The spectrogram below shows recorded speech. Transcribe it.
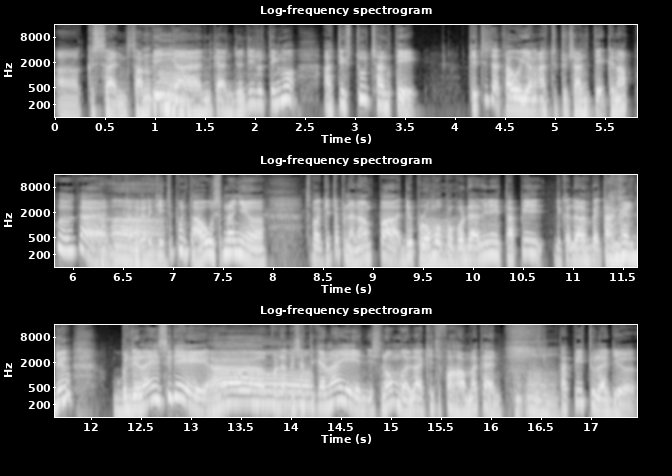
uh, kesan sampingan kan. Jadi tu tengok artis tu cantik kita tak tahu yang artis tu cantik kenapa kan Ah, ah. kadang-kadang kita pun tahu sebenarnya sebab kita pernah nampak dia promote produk ni tapi dekat dalam beg tangan dia benda lain sedih ah Oh. produk kecantikan lain it's normal lah kita faham lah kan Mm-mm. tapi itulah dia.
